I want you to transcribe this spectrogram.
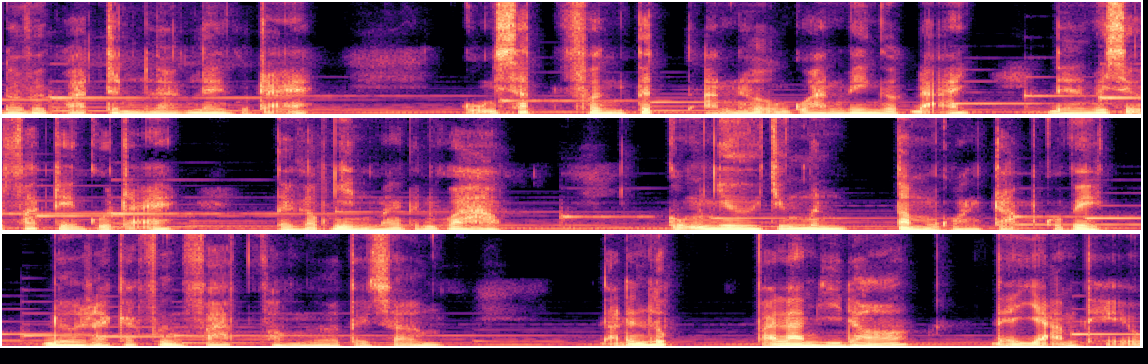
đối với quá trình lớn lên của trẻ. Cuốn sách phân tích ảnh hưởng của hành vi ngược đãi đến với sự phát triển của trẻ từ góc nhìn mang tính khoa học, cũng như chứng minh tầm quan trọng của việc đưa ra các phương pháp phòng ngừa từ sớm. Đã đến lúc phải làm gì đó để giảm thiểu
